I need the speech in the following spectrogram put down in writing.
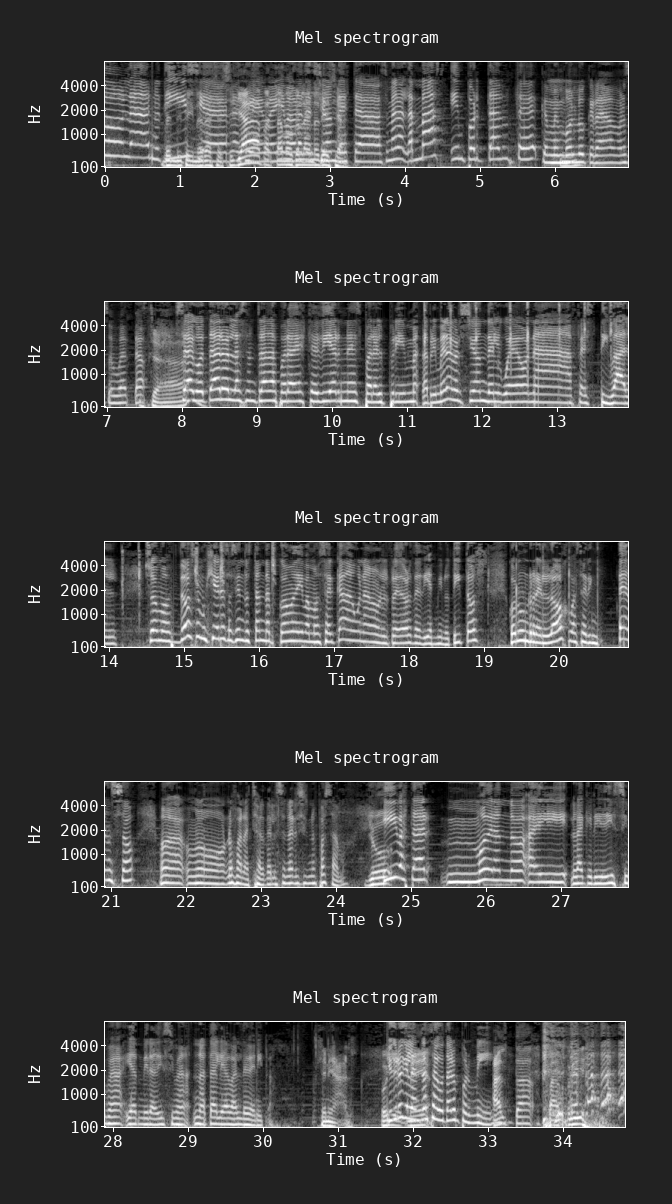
noticias ya que me llamado la atención noticia. de esta semana. La más importante que me involucra, por supuesto. Ya. Se agotaron las entradas para este viernes para el prima- la primera versión del Weona Festival. Somos 12 mujeres haciendo stand-up comedy. Vamos a hacer cada una alrededor de 10 minutitos. Con un reloj, va a ser intenso. Ah, no, nos van a echar del escenario si nos pasamos. Yo- Y va a estar mm, moderando ahí la queridísima y admiradísima Natalia Valdebenito. Genial. Yo Oye, creo que las entradas se agotaron por mí. Alta parrilla.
